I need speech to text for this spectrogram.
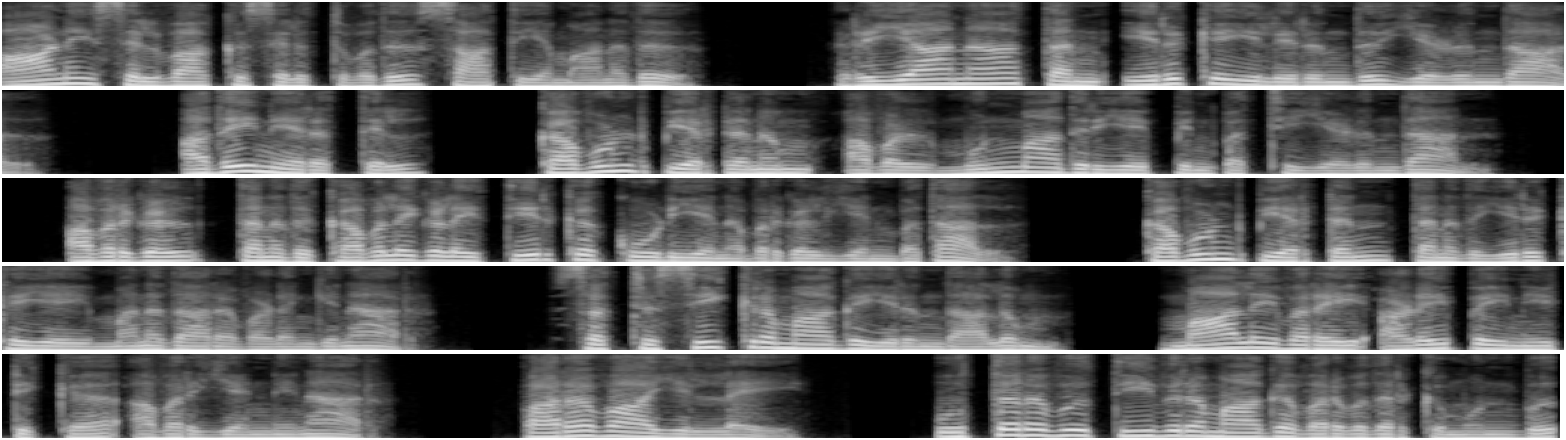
ஆணை செல்வாக்கு செலுத்துவது சாத்தியமானது. ரியானா தன் இருக்கையிலிருந்து எழுந்தாள். அதே நேரத்தில் கவுண்ட் பியர்டனும் அவள் முன்மாதிரியை பின்பற்றி எழுந்தான். அவர்கள் தனது கவலைகளை தீர்க்கக்கூடிய நபர்கள் என்பதால் கவுண்ட் பியர்டன் தனது இருக்கையை மனதார வழங்கினார். சற்று சீக்கிரமாக இருந்தாலும் மாலை வரை அழைப்பை நீட்டிக்க அவர் எண்ணினார். பரவாயில்லை. உத்தரவு தீவிரமாக வருவதற்கு முன்பு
